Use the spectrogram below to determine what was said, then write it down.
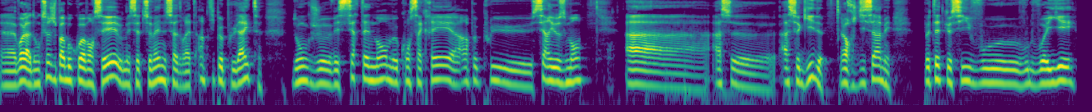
Euh, voilà, donc ça j'ai pas beaucoup avancé, mais cette semaine ça devrait être un petit peu plus light, donc je vais certainement me consacrer un peu plus sérieusement à, à, ce, à guide. Alors je dis ça, mais peut-être que si vous, vous le voyez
